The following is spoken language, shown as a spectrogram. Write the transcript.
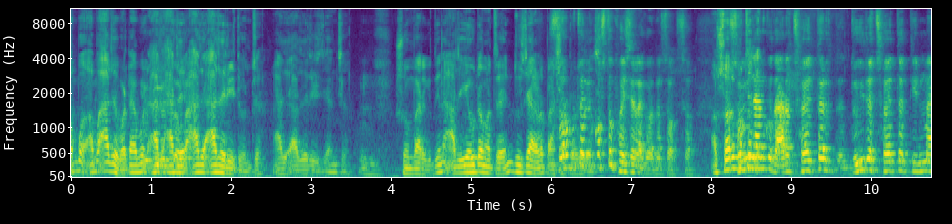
अब अब आज भटाभट आज आज। आज आज रिट हुन्छ आज आज रिट जान्छ। सोमबारको दिन आज एउटा मात्र होइन दुई चारवटा पाँच सर्वोच्चले। कस्तो फैसला गर्न सक्छ संविधानको धारा छयत्तर दुई र छयत्तर तिनमा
